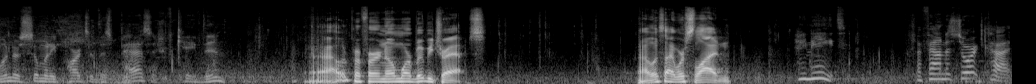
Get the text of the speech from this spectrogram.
wonder so many parts of this passage have caved in. Uh, I would prefer no more booby traps. Uh, looks like we're sliding. Hey, Nate. I found a shortcut.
